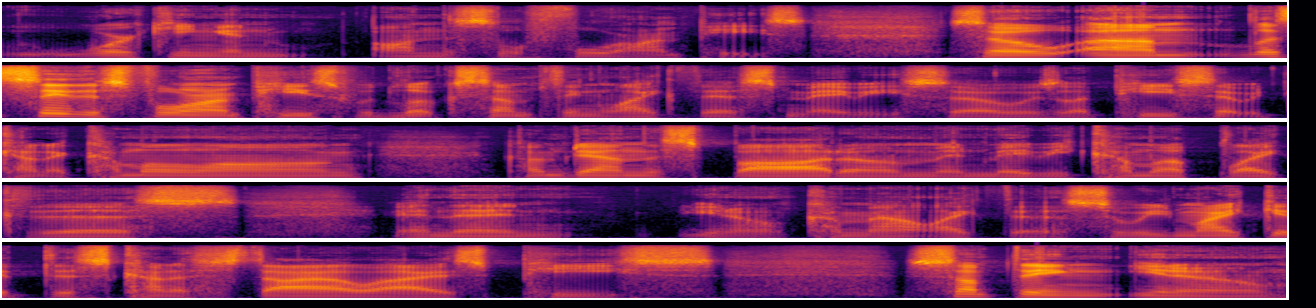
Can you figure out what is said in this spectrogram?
working in on this little forearm piece. So um, let's say this forearm piece would look something like this maybe. So it was a piece that would kind of come along, come down this bottom, and maybe come up like this, and then you know come out like this. So we might get this kind of stylized piece, something you know,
